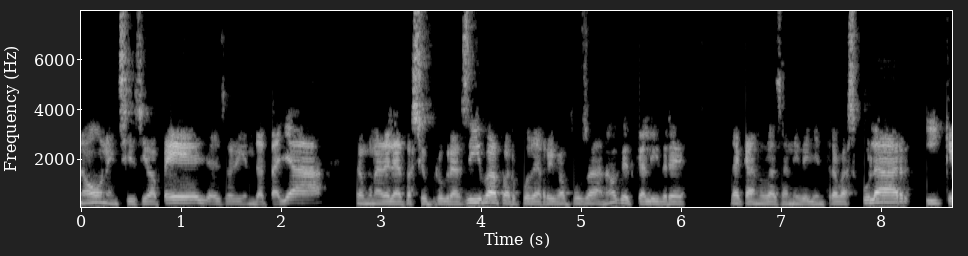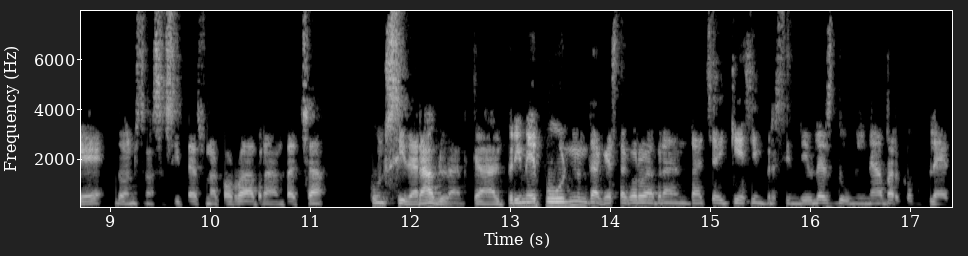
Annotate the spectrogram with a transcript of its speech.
no, una incisió a pell, és a dir, hem de tallar, fem una dilatació progressiva per poder arribar a posar no, aquest calibre de cànules a nivell intravascular i que doncs, necessites una corba d'aprenentatge considerable, que el primer punt d'aquesta corba d'aprenentatge i que és imprescindible és dominar per complet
